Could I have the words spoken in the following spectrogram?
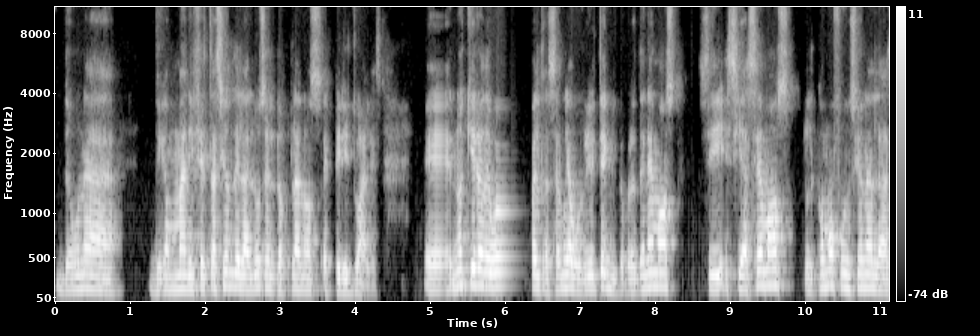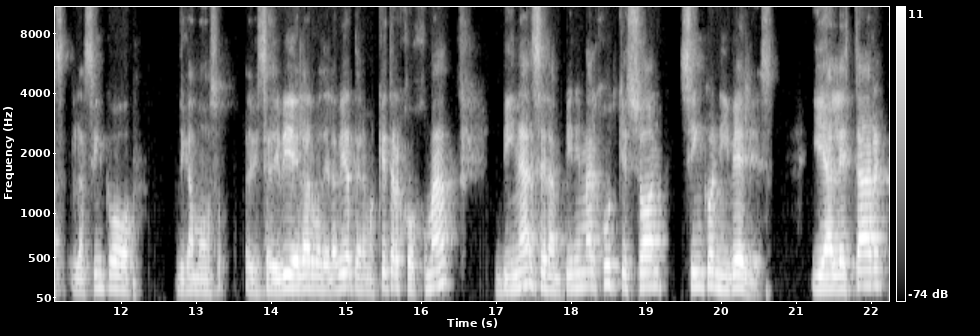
de una digamos, manifestación de la luz en los planos espirituales. Eh, no quiero de vuelta ser muy aburrido y técnico, pero tenemos, si, si hacemos cómo funcionan las, las cinco, digamos, eh, se divide el árbol de la vida, tenemos Keter, Jochma, Binah, Serampin y Malhut, que son cinco niveles. Y al estar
